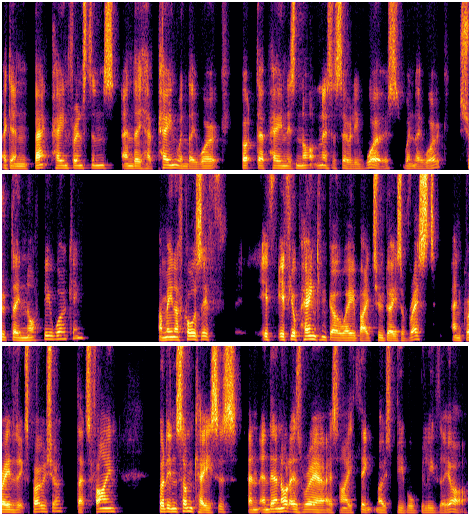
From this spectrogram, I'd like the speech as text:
again, back pain, for instance, and they have pain when they work, but their pain is not necessarily worse when they work, should they not be working? I mean, of course, if if if your pain can go away by two days of rest, and graded exposure, that's fine. But in some cases, and, and they're not as rare as I think most people believe they are,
